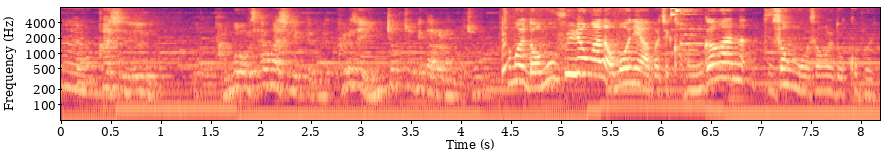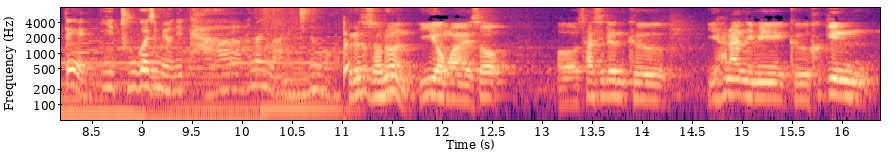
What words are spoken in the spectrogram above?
음. 회복하시는 어, 방법을 사용하시기 때문에 그래서 인격적이다라는 거죠. 정말 너무 훌륭한 어머니 아버지 건강한 부성 모성을 놓고 볼 때 이 두 가지 면이 다 하나님 안에 있는 것 같아요. 그래서 저는 이 영화에서 어, 사실은 그 이 하나님이 그 흑인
